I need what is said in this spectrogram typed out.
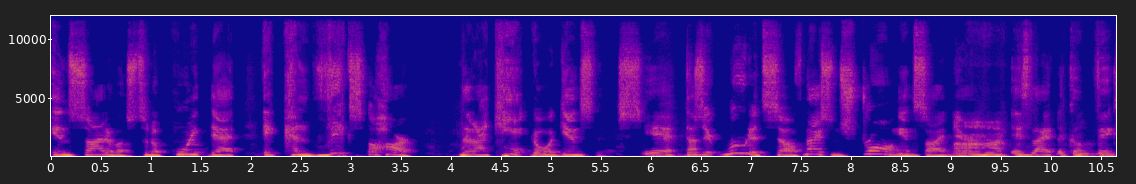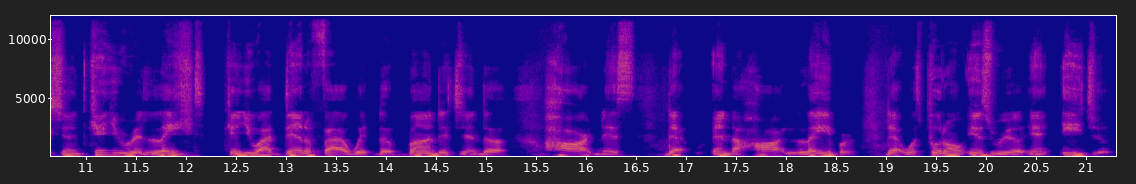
inside of us to the point that it convicts the heart that I can't go against this. Yeah. Does it root itself nice and strong inside there? Uh-huh. It's like the conviction. Can you relate? Can you identify with the bondage and the hardness that and the hard labor that was put on Israel in Egypt?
